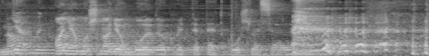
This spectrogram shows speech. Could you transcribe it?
Na, ja, meg anya most nagyon boldog, hogy te tetkós leszel.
